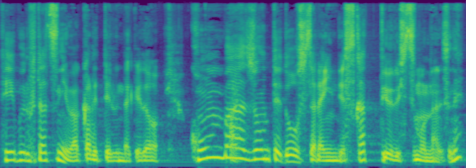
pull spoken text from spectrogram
テーブル2つに分かれてるんだけどコンバージョンってどうしたらいいんですかっていう質問なんですね。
